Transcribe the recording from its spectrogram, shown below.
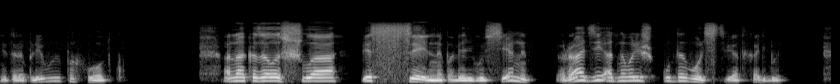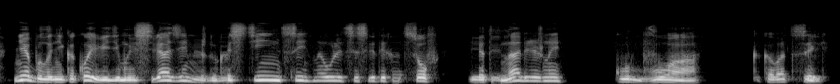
неторопливую походку. Она, казалось, шла бесцельно по берегу Сены ради одного лишь удовольствия от ходьбы. Не было никакой видимой связи между гостиницей на улице Святых Отцов и этой набережной Курбвуа. Какова цель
